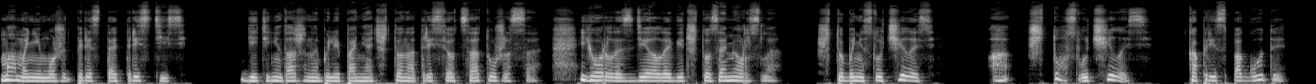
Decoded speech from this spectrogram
Мама не может перестать трястись. Дети не должны были понять, что она трясется от ужаса. Йорла сделала вид, что замерзла. Что бы ни случилось... А что случилось? Каприз погоды?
